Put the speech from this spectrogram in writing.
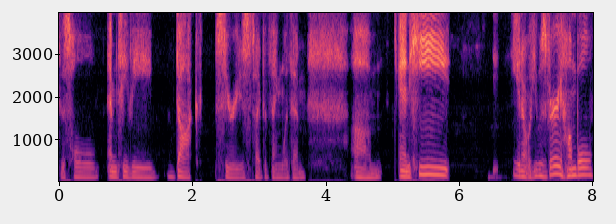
this whole MTV doc series type of thing with him. Um, and he, you know, he was very humble,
